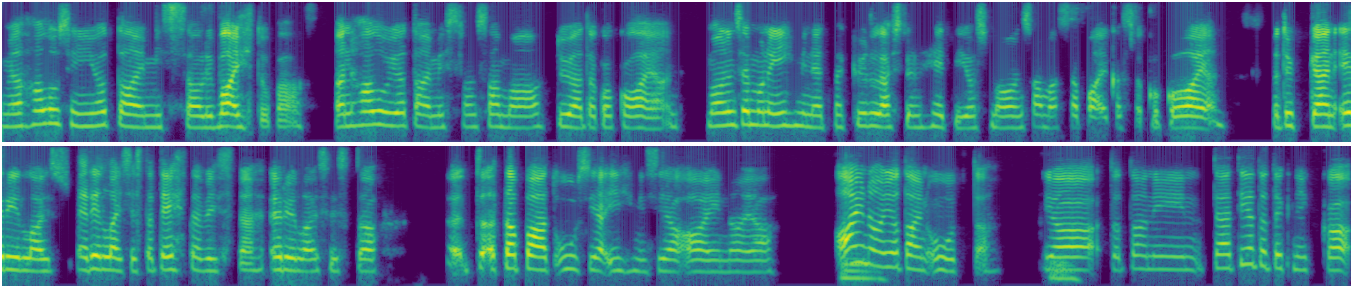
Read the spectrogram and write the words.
Mä halusin jotain, missä oli vaihtuvaa. Mä en halua jotain, missä on samaa työtä koko ajan. Mä olen semmoinen ihminen, että mä kyllästyn heti, jos mä oon samassa paikassa koko ajan. Mä tykkään erilais, erilaisista tehtävistä, erilaisista, tapaat uusia ihmisiä aina ja aina on mm. jotain uutta. Ja mm. tota niin, tämä tietotekniikka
